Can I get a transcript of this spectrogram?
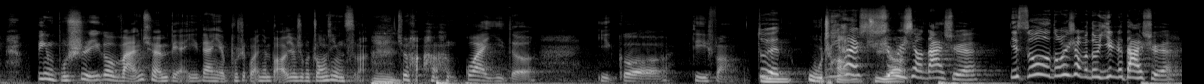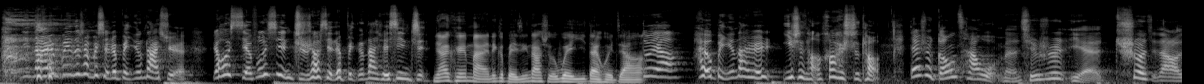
并不是一个完全贬义，但也不是完全褒义，就是个中性词嘛，嗯就很很很怪异的一个地方。对，你看是不是像大学？你所有的东西上面都印着大学，你拿着杯子上面写着北京大学，然后写封信纸上写着北京大学信纸。你还可以买那个北京大学的卫衣带回家。对啊，还有北京大学一食堂和、二食堂。但是刚才我们其实也涉及到，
